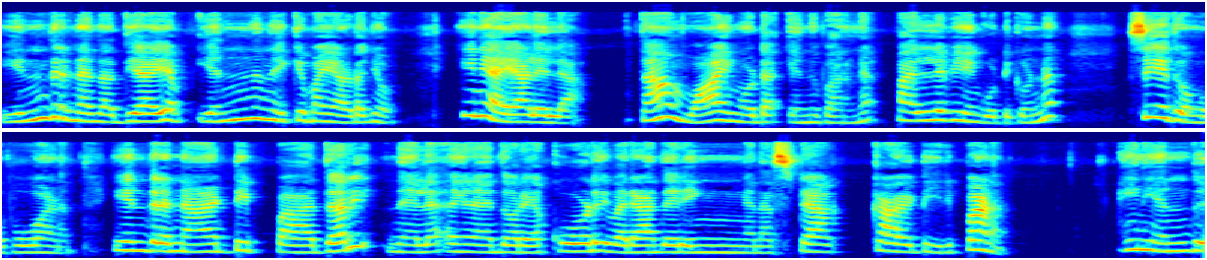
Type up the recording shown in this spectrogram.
ഇന്ദ്രൻ എന്ന അധ്യായം എന്നേക്കുമായി അടഞ്ഞു. ഇനി അയാളില്ല. താൻ വാ ഇങ്ങോട്ട് എന്ന് പറഞ്ഞ് പല്ലവിയും കൂട്ടിക്കൊണ്ട് സേതു അങ്ങ് പോവാണ്. ഇന്ദ്രൻ അടിപ്പതറി നില ഇങ്ങനെ എന്താ പറയാ കോടതി വരാതെ ഇങ്ങനെ സ്റ്റക്കായിട്ട് ഇരിപ്പാണ്. ഇനി എന്തു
